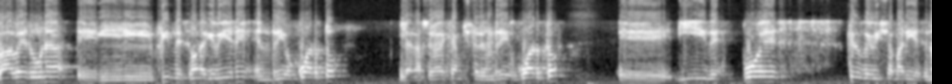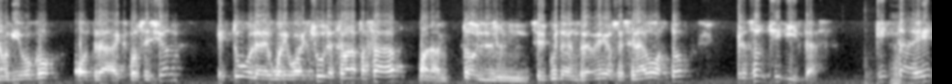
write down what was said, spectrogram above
Va a haber una el fin de semana que viene en Río Cuarto, la Nacional de Hampshire en Río Cuarto. eh, y después, creo que Villa María, si no me equivoco, otra exposición. Estuvo la semana pasada. Bueno, todo el circuito de Entre Ríos es en agosto, pero son chiquitas. Esta es,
